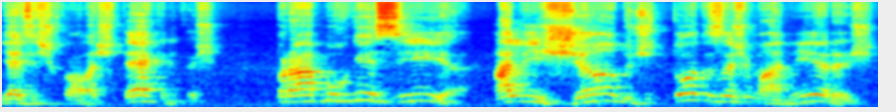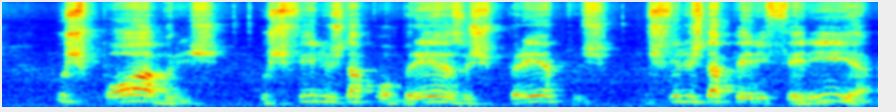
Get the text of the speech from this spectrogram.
e as escolas técnicas, para a burguesia, alijando de todas as maneiras os pobres, os filhos da pobreza, os pretos, os filhos da periferia,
